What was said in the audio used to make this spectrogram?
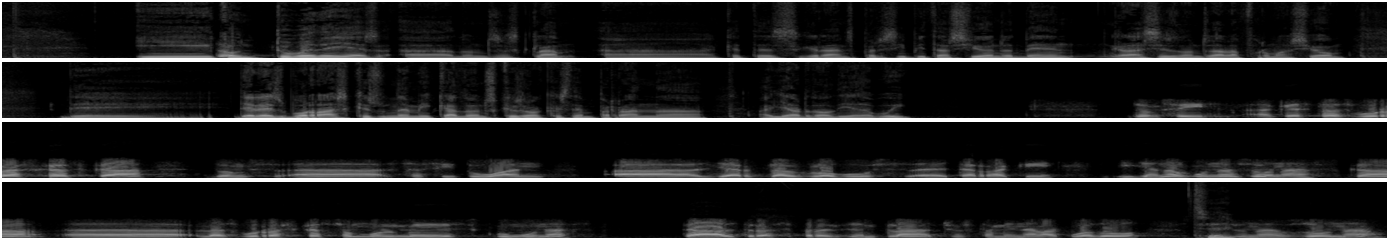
I com tu bé deies, eh, doncs, esclar, eh, aquestes grans precipitacions venen gràcies doncs, a la formació de, de les borrasques, una mica, doncs, que és el que estem parlant eh, al llarg del dia d'avui. Doncs sí, aquestes borrasques que doncs, eh, se situen al llarg del globus eh, terraqui i hi ha algunes zones que eh, les borrasques són molt més comunes que altres. Per exemple, justament a l'Equador Sí. és una zona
